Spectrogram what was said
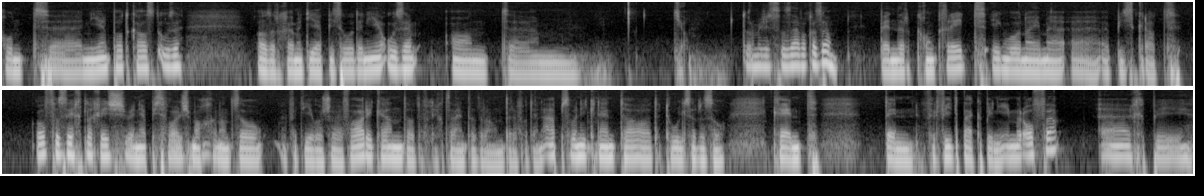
kommt äh, nie ein Podcast raus. Also kommen die Episoden nie raus und ähm, ja, darum ist es einfach so. Wenn er konkret irgendwo noch immer äh, etwas gerade offensichtlich ist, wenn ich etwas falsch mache und so, für die, die schon Erfahrung haben oder vielleicht das eine oder andere von den Apps, die ich genannt habe, oder Tools oder so, kennt, dann für Feedback bin ich immer offen. Äh, ich bin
